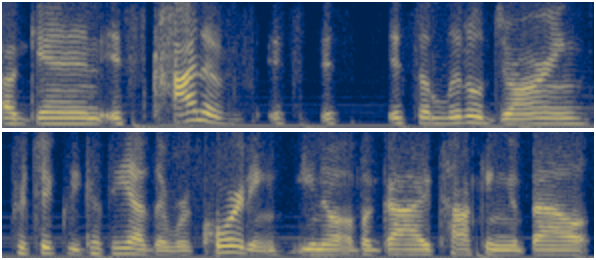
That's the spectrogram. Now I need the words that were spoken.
again, it's kind of it's it's it's a little jarring, particularly because he has a recording, you know, of a guy talking about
